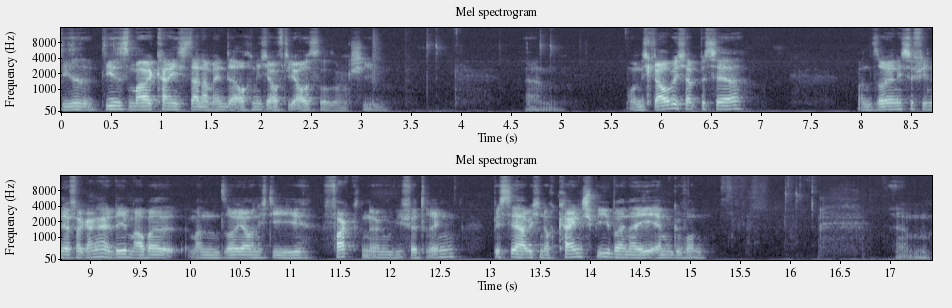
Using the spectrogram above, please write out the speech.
diese, dieses Mal kann ich es dann am Ende auch nicht auf die Auslosung schieben. Ähm, und ich glaube, ich habe bisher man soll ja nicht so viel in der Vergangenheit leben, aber man soll ja auch nicht die Fakten irgendwie verdrängen. Bisher habe ich noch kein Spiel bei einer EM gewonnen. Ähm,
